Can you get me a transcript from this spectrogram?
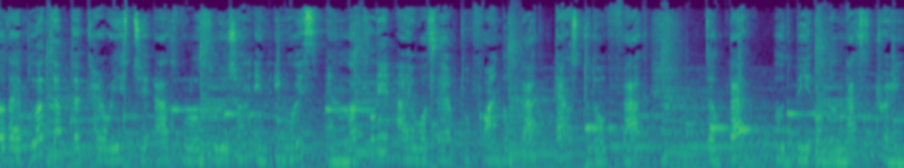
But I plucked up the courage to ask for a solution in English, and luckily I was able to find the bag thanks to the fact the bag would be on the next train.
